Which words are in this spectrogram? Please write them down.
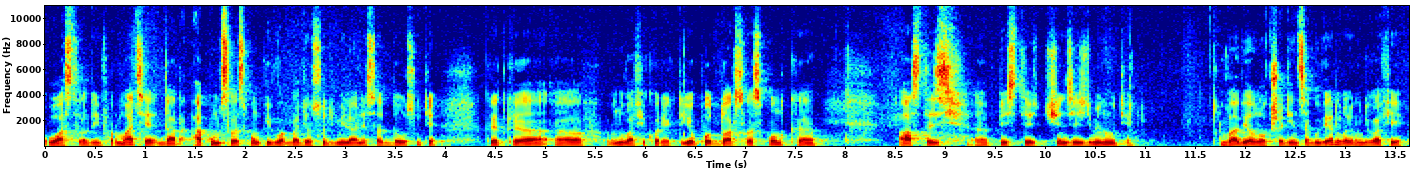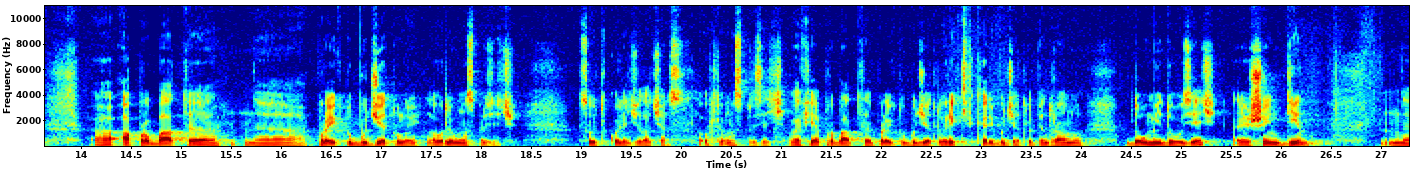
o astfel de informație, dar acum să vă spun că e vorba de 100 de milioane sau 200, cred că uh, nu va fi corect. Eu pot doar să vă spun că astăzi, uh, peste 50 de minute, va avea loc ședința Guvernului, unde va fi uh, aprobat uh, proiectul bugetului la orele 11. Să uite colegii la ceas, la orele 11. Va fi aprobat proiectul bugetului, rectificării bugetului pentru anul 2020, reșind din uh,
